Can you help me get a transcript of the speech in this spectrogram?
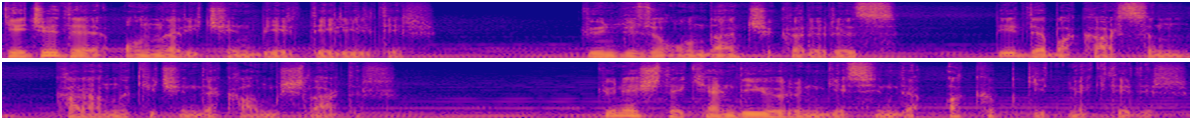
Gece de onlar için bir delildir. Gündüzü ondan çıkarırız, bir de bakarsın karanlık içinde kalmışlardır. Güneş de kendi yörüngesinde akıp gitmektedir.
